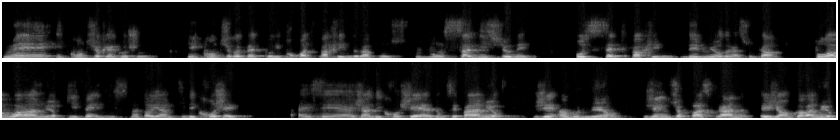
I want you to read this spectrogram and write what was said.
Mais il compte sur quelque chose. Il compte sur le fait que les 3 fachim de la fosse vont s'additionner aux 7 fachim des murs de la souka pour avoir un mur qui fait 10. Maintenant, il y a un petit décroché. J'ai un décroché, donc ce n'est pas un mur. J'ai un bout de mur, j'ai une surface plane et j'ai encore un mur.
